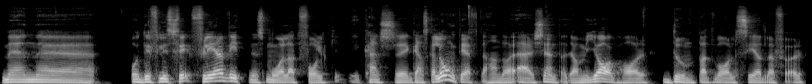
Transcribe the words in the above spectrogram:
Men, eh, och det finns flera vittnesmål att folk kanske ganska långt i efterhand har erkänt att ja, men jag har dumpat valsedlar för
